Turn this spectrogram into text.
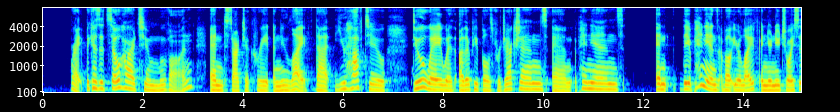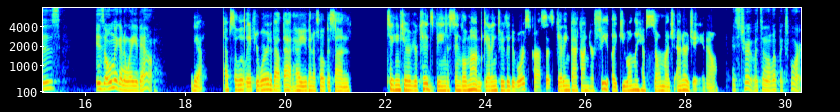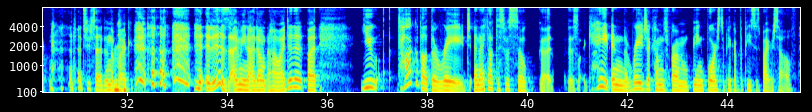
Right, because it's so hard to move on and start to create a new life that you have to do away with other people's projections and opinions. And the opinions about your life and your new choices is only going to weigh you down. Yeah, absolutely. If you're worried about that, how are you going to focus on taking care of your kids, being a single mom, getting through the divorce process, getting back on your feet. Like you only have so much energy, you know? It's true. It's an Olympic sport. that you said in the book. it, it is. I mean, I don't know how I did it, but you talk about the rage, and I thought this was so good. This like hate and the rage that comes from being forced to pick up the pieces by yourself.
